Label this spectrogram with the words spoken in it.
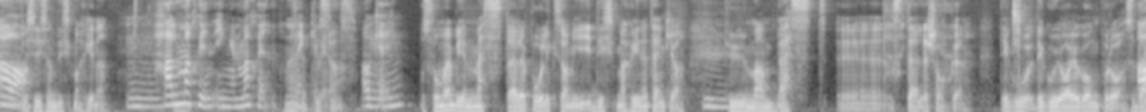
Ja. Precis som diskmaskinen. Halv maskin, ingen maskin, Nej, tänker precis. vi då. Okej. Och så får man bli en mästare på liksom i diskmaskinen tänker jag, hur man bäst eh, ställer saker. Det går, det går jag igång på då, så den,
